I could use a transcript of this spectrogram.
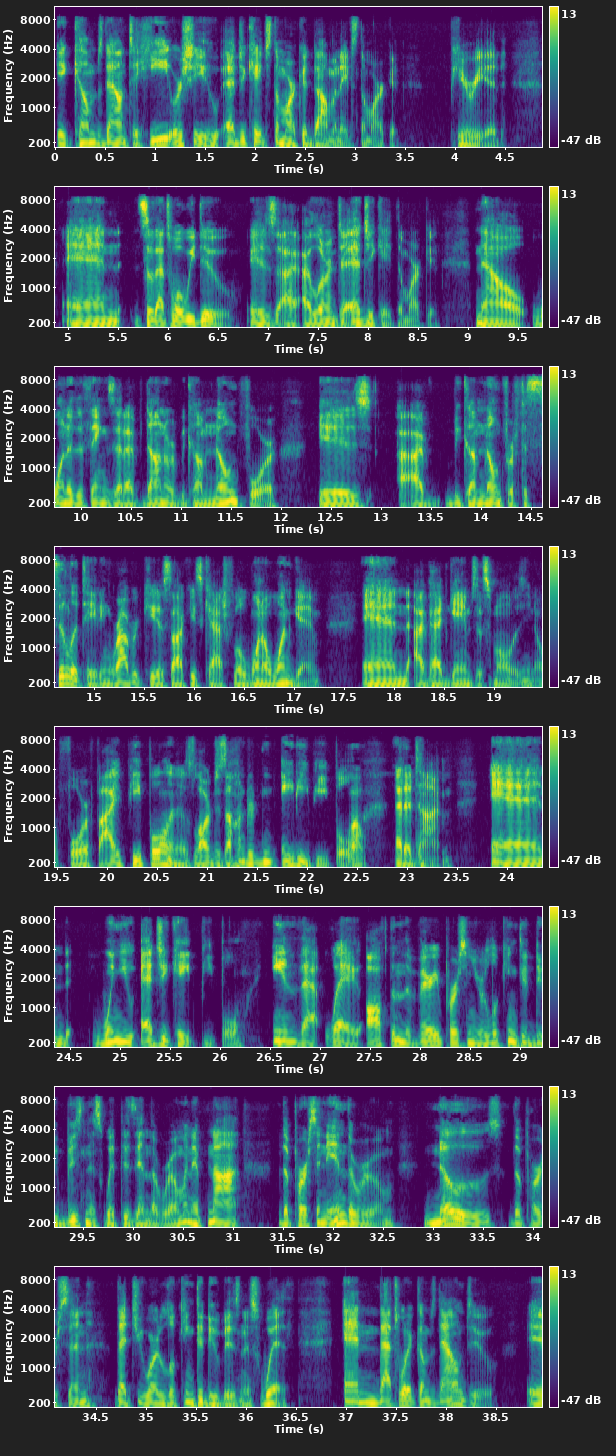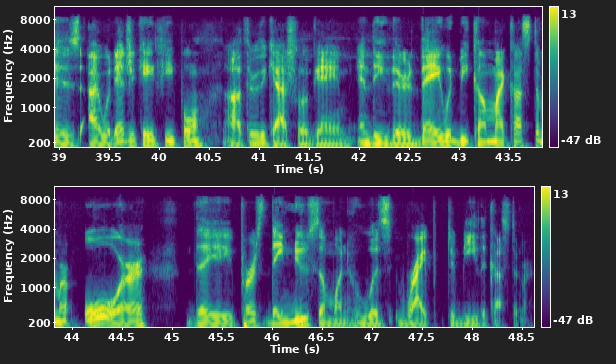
it comes down to he or she who educates the market dominates the market period and so that's what we do is I, I learned to educate the market now one of the things that i've done or become known for is i've become known for facilitating robert kiyosaki's cash flow 101 game and i've had games as small as you know four or five people and as large as 180 people Wow. at a time and when you educate people in that way, often the very person you're looking to do business with is in the room. And if not, the person in the room knows the person that you are looking to do business with. And that's what it comes down to is I would educate people uh, through the cash flow game and either they would become my customer or the person they knew someone who was ripe to be the customer.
